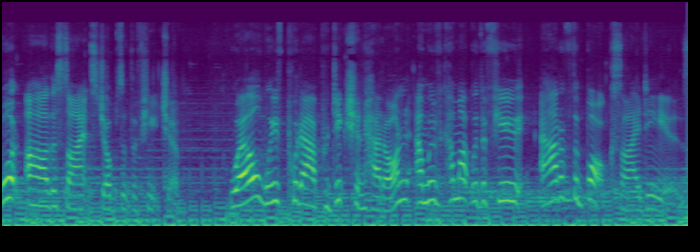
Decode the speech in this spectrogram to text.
What are the science jobs of the future? Well, we've put our prediction hat on and we've come up with a few out of the box ideas.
